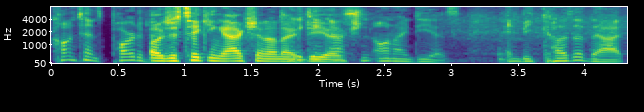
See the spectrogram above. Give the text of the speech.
content's part of oh, it. Oh, just taking action on ideas. taking ideas. Action on ideas, and because of that,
